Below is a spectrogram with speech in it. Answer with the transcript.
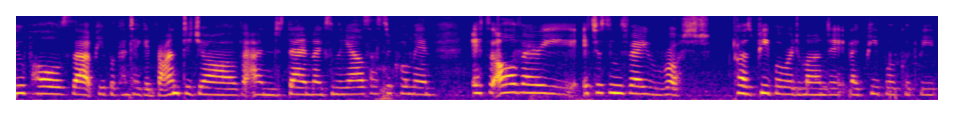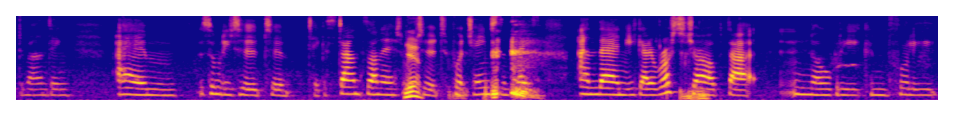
loopholes that people can take advantage of, and then like something else has to come in. It's all very. It just seems very rushed because people were demanding, like people could be demanding. Um, somebody to, to take a stance on it or Yeah. to, to put changes in place, and then you get a rush job that nobody can fully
